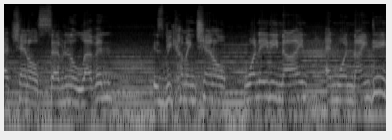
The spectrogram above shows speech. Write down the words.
MCAT channel 711 is becoming channel 189 and 190?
